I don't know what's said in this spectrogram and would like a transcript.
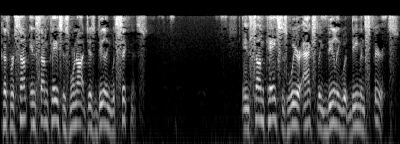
Because we're some, in some cases we're not just dealing with sickness. In some cases we are actually dealing with demon spirits.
